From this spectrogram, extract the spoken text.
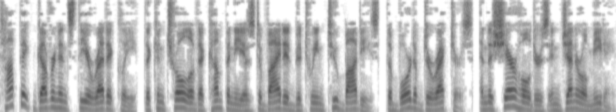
Topic governance Theoretically, the control of a company is divided between two bodies, the board of directors, and the shareholders in general meeting.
